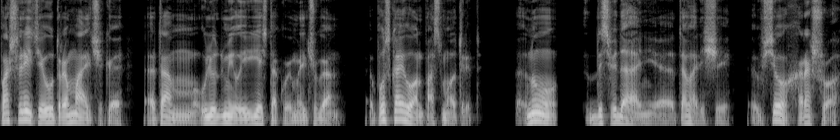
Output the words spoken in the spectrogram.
пошлите утром мальчика, Там у Людмилы есть такой мальчуган. Пускай он посмотрит. Ну, до свидания, товарищи. Все хорошо».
